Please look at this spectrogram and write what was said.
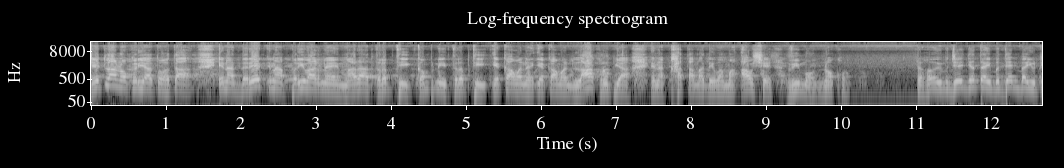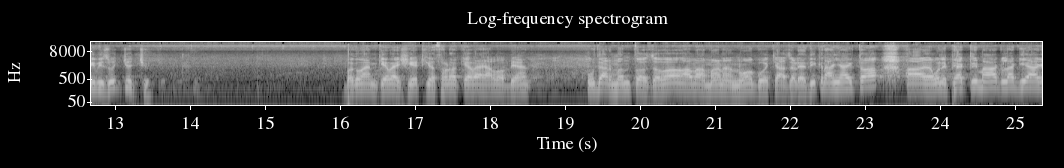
જેટલા નોકરિયાતો હતા, એના દરેકના પરિવારને મારા તરફથી, કંપની તરફથી એકાવન એકાવન લાખ રૂપિયા એના ખાતામાં દેવામાં આવશે, વીમો નોખો. તો હવે જે જતા એ બધાને બાયું ટીવી જોઈતું જ ભગવાન કહેવાય, શેઠિયો થોડો કહેવાય, આવો બેન. ઉદાર મન તો જવા આવા માણા નો ગોચા જડે. દીકરા અહીંયા આવી તો ઓલી ફેક્ટરીમાં આગ લાગી આગ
